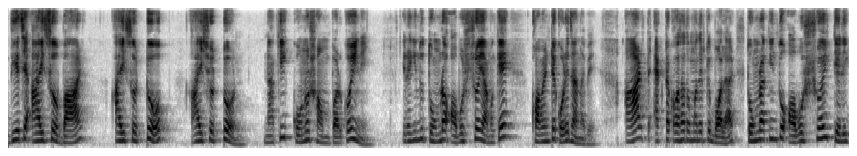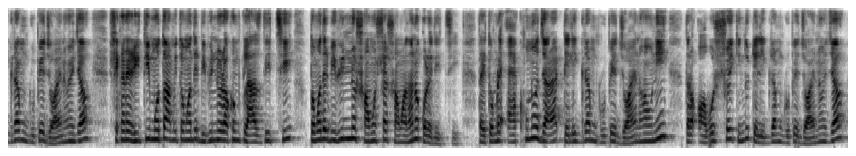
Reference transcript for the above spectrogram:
দিয়েছে আইসো বার আইসোটোপ, আইসোটোন। নাকি কোনো সম্পর্কই নেই? এটা কিন্তু তোমরা অবশ্যই আমাকে কমেন্টে করে জানাবে। আর একটা কথা তোমাদেরকে বলার, তোমরা কিন্তু অবশ্যই টেলিগ্রাম গ্রুপে জয়েন হয়ে যাও। সেখানে রীতিমতো আমি তোমাদের বিভিন্ন রকম ক্লাস দিচ্ছি, তোমাদের বিভিন্ন সমস্যার সমাধানও করে দিচ্ছি। তাই তোমরা এখনও যারা টেলিগ্রাম গ্রুপে জয়েন হওনি, তারা অবশ্যই কিন্তু টেলিগ্রাম গ্রুপে জয়েন হয়ে যাও।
